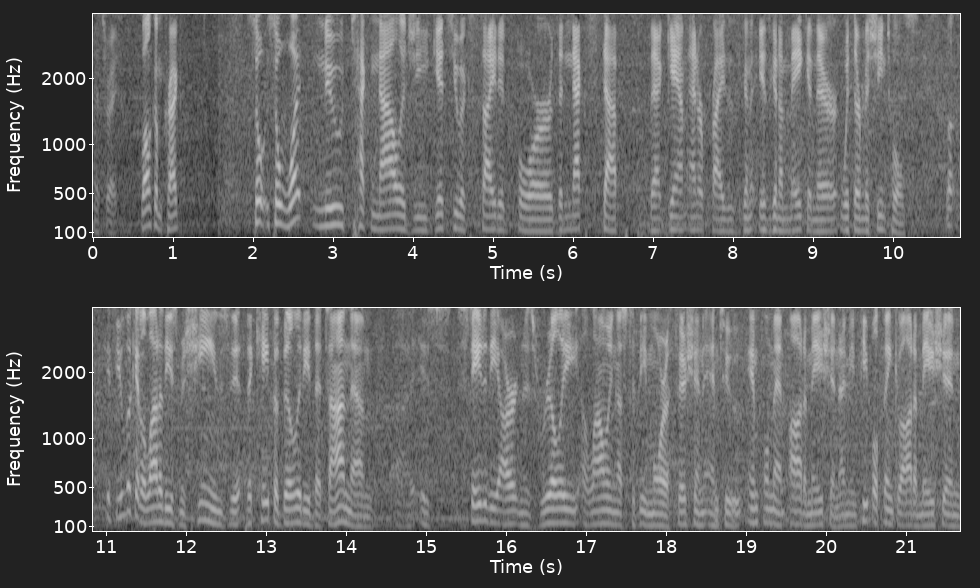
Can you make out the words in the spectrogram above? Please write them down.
That's right. Welcome, Craig. So, so what new technology gets you excited for the next step that GAM Enterprises is going is to make in their with their machine tools? Well, if you look at a lot of these machines, the, the capability that's on them uh, is state of the art and is really allowing us to be more efficient and to implement automation. I mean, people think of automation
